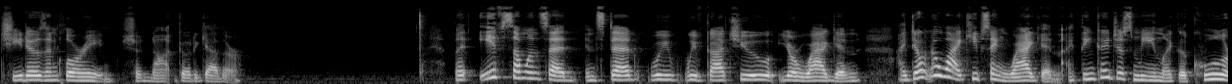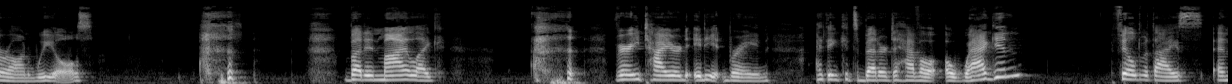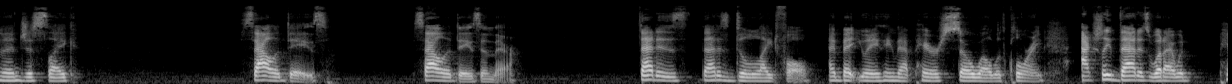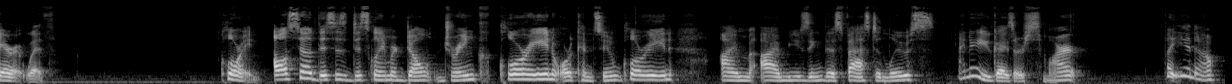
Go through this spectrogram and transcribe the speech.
Cheetos and chlorine should not go together. But if someone said instead we we've got you your wagon, I don't know why I keep saying wagon. I think I just mean like a cooler on wheels. but in my like very tired idiot brain, I think it's better to have a, a wagon filled with ice and then just like salad days. Salad days in there. That is that is delightful. I bet you anything that pairs so well with chlorine. Actually, that is what I would pair it with. Chlorine. Also, this is disclaimer, don't drink chlorine or consume chlorine. I'm I'm using this fast and loose. I know you guys are smart, but you know,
